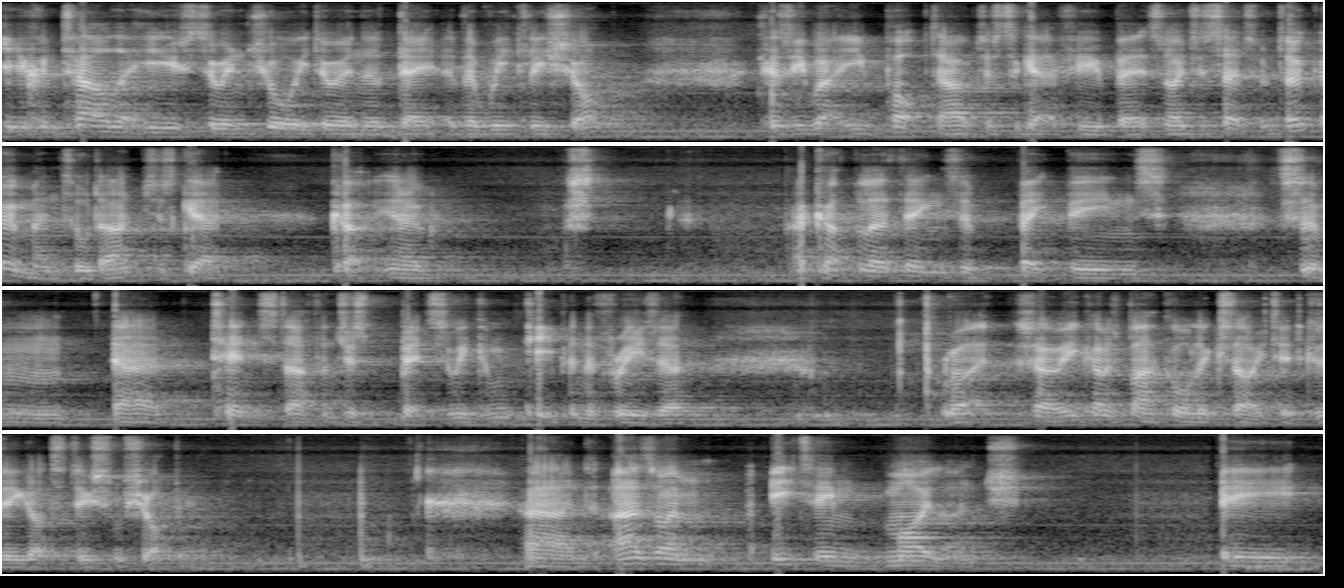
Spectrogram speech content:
you can tell that he used to enjoy doing the day, the weekly shop because he went, he popped out just to get a few bits, and I just said to him, "Don't go mental, Dad. Just get, cut, you know, a couple of things of baked beans, some uh, tin stuff, and just bits that we can keep in the freezer." Right. So he comes back all excited because he got to do some shopping. And as I'm eating my lunch, he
